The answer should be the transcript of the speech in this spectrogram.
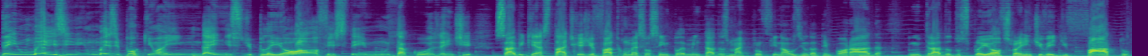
Tem um mês, um mês e pouquinho ainda, início de playoffs, tem muita coisa. A gente sabe que as táticas de fato começam a ser implementadas mais pro finalzinho da temporada, entrada dos playoffs, pra gente ver de fato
